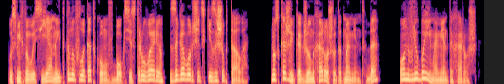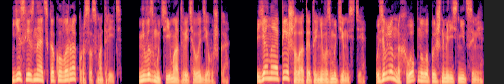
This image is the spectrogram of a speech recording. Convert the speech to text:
— усмехнулась Яна и, ткнув локотком в бок сестру Варю, заговорщицки зашептала. «Ну скажи, как же он хорош в этот момент, да? Он в любые моменты хорош. Если знать, с какого ракурса смотреть», — невозмутимо ответила девушка. Яна опешила от этой невозмутимости, удивленно хлопнула пышными ресницами,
